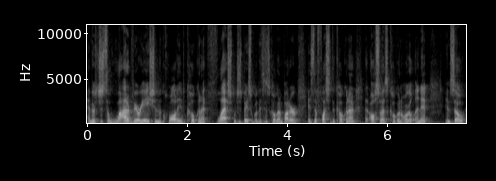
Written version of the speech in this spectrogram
And there's just a lot of variation in the quality of coconut flesh, which is basically what this is. Coconut butter is the flesh of the coconut that also has coconut oil in it. And so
